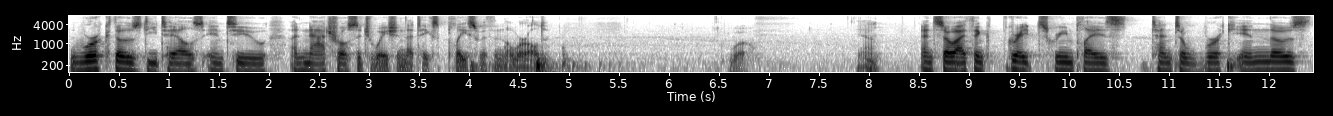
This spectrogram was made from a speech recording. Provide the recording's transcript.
work those details into a natural situation that takes place within the world. Whoa. Yeah. And so I think great screenplays tend to work in those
